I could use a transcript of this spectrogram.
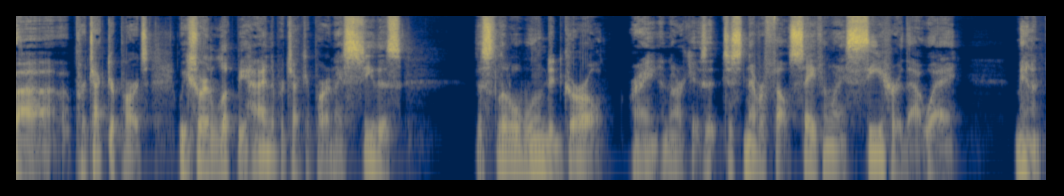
uh, protector parts, we sort of look behind the protector part, and I see this this little wounded girl, right? In our case, it just never felt safe. And when I see her that way, man,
